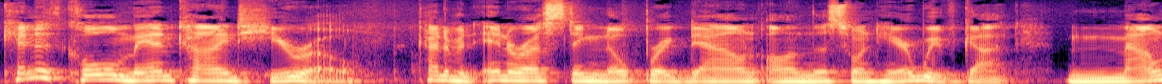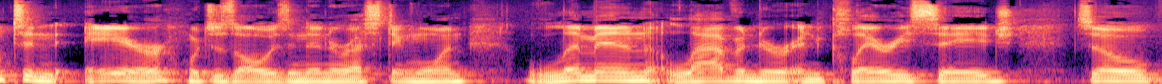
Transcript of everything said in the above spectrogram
Kenneth Cole Mankind Hero. Kind of an interesting note breakdown on this one here. We've got Mountain Air, which is always an interesting one, lemon, lavender, and clary sage. So,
